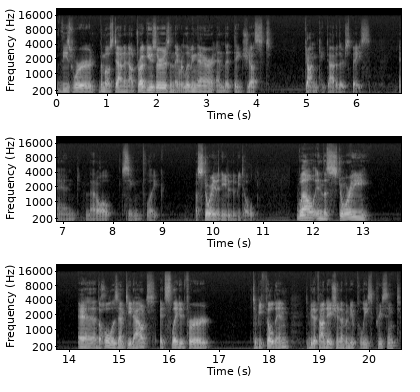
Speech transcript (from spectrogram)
these were the most down and out drug users and they were living there and that they just gotten kicked out of their space and that all seemed like a story that needed to be told. Well in the story uh, the hole is emptied out. It's slated for to be filled in to be the foundation of a new police precinct.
